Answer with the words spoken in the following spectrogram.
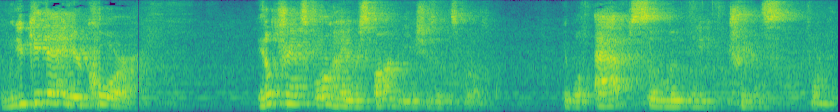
When you get that in your core, it'll transform how you respond to the issues of this world. It will absolutely transform it.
